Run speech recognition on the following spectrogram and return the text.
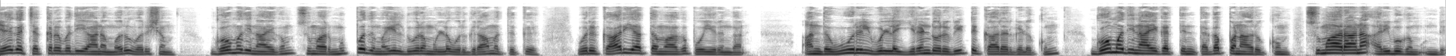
ஏக சக்கரவதியான மறு வருஷம் கோமதி நாயகம் சுமார் முப்பது மைல் தூரம் உள்ள ஒரு கிராமத்துக்கு ஒரு காரியாத்தமாக போயிருந்தான் அந்த ஊரில் உள்ள இரண்டொரு வீட்டுக்காரர்களுக்கும் கோமதி நாயகத்தின் தகப்பனாருக்கும் சுமாரான அறிமுகம் உண்டு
